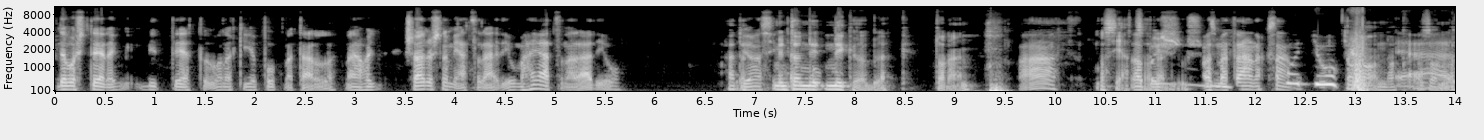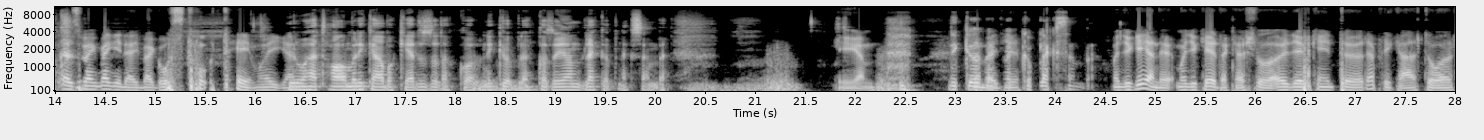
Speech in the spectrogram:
De most tényleg mit ért valaki a pop metal alatt? Mert hogy sajnos nem játsz a rádió. Már ha játszana a rádió, Hát, Olyan mint a Nickelback, talán. Hát, azt játsza is, Az metalnak szám? Tudjuk. Annak, az annak. Ez meg megint egy megosztó téma, igen. Jó, hát ha Amerikába kérdezed, akkor Nickelback az olyan leköpnek szembe. Igen. Nickelback leköpnek szembe. Mondjuk, ilyen, mondjuk érdekes dolog, egyébként Replikátor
